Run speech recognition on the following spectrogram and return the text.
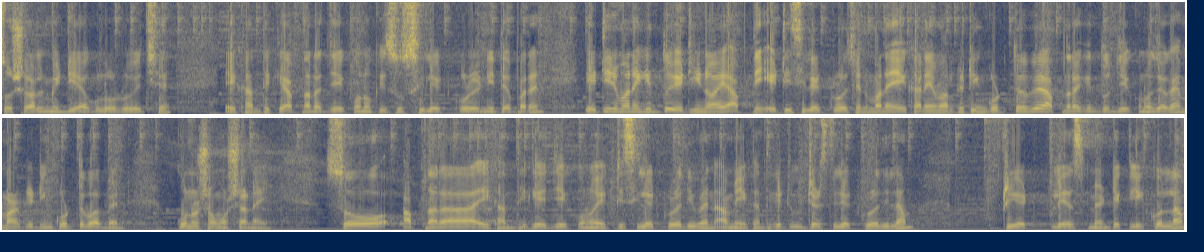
সোশ্যাল মিডিয়াগুলো রয়েছে। এখান থেকে আপনারা যে কোনো কিছু সিলেক্ট করে নিতে পারেন। এটির মানে কিন্তু এটি নয়, আপনি এটি সিলেক্ট করেছেন মানে এখানে মার্কেটিং করতে হবে, আপনারা কিন্তু যে কোনো জায়গায় মার্কেটিং করতে পারবেন, কোনো সমস্যা নাই। সো আপনারা এখান থেকে যে কোনো একটি সিলেক্ট করে দিবেন, আমি এখান থেকে টুইটার সিলেক্ট করে দিলাম ক্রিয়েট প্লেসমেন্টে ক্লিক করলাম।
